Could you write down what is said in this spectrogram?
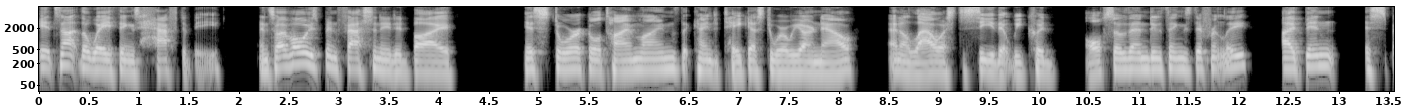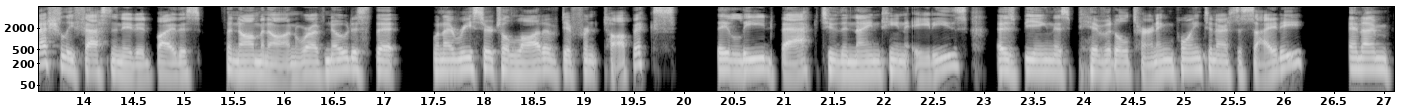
it's not the way things have to be. And so I've always been fascinated by historical timelines that kind of take us to where we are now and allow us to see that we could also then do things differently. I've been especially fascinated by this phenomenon where I've noticed that when I research a lot of different topics, they lead back to the 1980s as being this pivotal turning point in our society. And I'm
